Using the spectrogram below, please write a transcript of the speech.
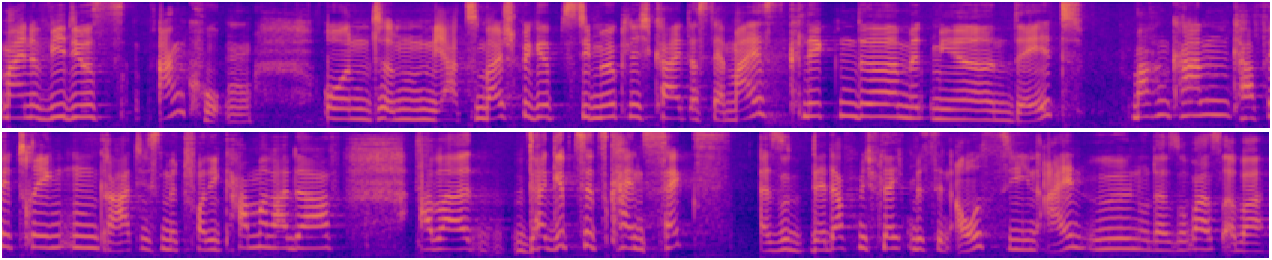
meine Videos angucken. Und ähm, ja, zum Beispiel gibt es die Möglichkeit, dass der meistklickende mit mir ein Date machen kann, Kaffee trinken, gratis mit vor die Kamera darf. Aber da gibt es jetzt keinen Sex. Also der darf mich vielleicht ein bisschen ausziehen, einölen oder sowas, aber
